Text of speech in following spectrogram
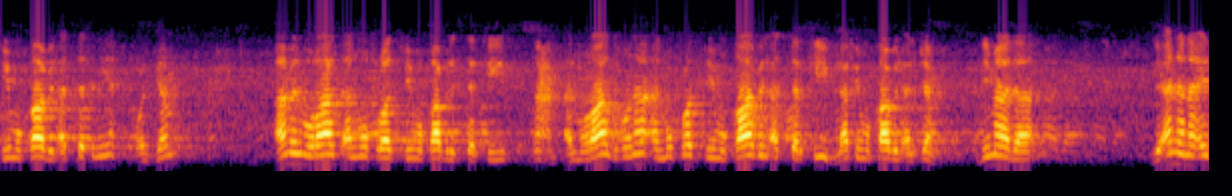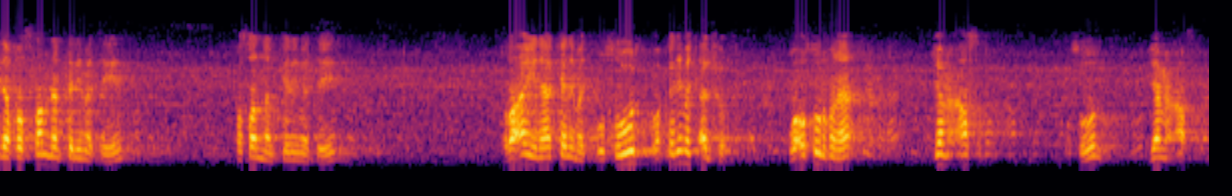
في مقابل التثنية والجمع؟ أم المراد المفرد في مقابل التركيب؟ نعم المراد هنا المفرد في مقابل التركيب لا في مقابل الجمع. لماذا؟ لأننا إذا فصلنا الكلمتين فصلنا الكلمتين رأينا كلمة أصول وكلمة الفقه. وأصول هنا جمع أصل. أصول جمع أصل.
